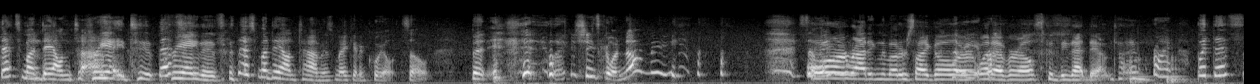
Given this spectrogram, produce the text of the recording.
That's my downtime. creative. That's- creative. That's my downtime is making a quilt. So, but anyway, she's going, not me. so or anyway, riding the motorcycle Yeah, or right. whatever else could be that downtime. right, but that's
